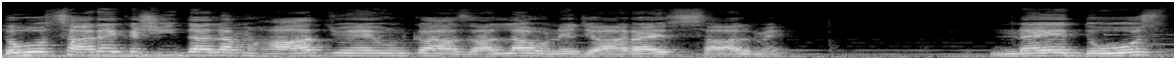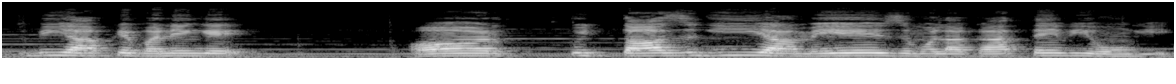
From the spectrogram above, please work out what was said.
तो वो सारे कशीदा लम्हात जो है, उनका अजाला होने जा रहा है इस साल में। नए दोस्त भी आपके बनेंगे और कुछ ताजगी आमेज मुलाकातें भी होंगी।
